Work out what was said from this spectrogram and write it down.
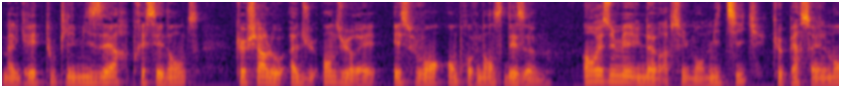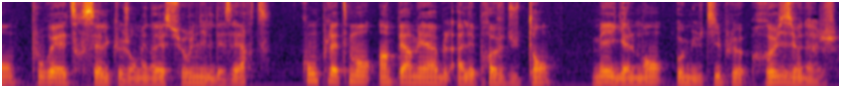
malgré toutes les misères précédentes que Charlot a dû endurer, et souvent en provenance des hommes. En résumé, une œuvre absolument mythique, que personnellement pourrait être celle que j'emmènerais sur une île déserte, complètement imperméable à l'épreuve du temps, mais également aux multiples revisionnages.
